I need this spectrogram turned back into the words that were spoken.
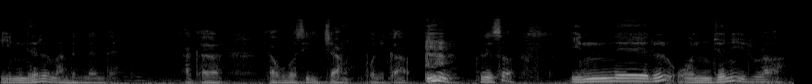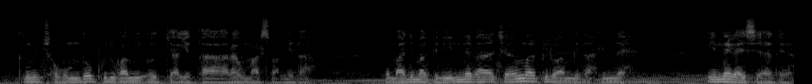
인내를 만들어낸대. 아까 야고보서 1장 보니까 그래서 인내를 온전히 이루라. 그러면 조금도 부족함이 없게 하겠다라고 말씀합니다. 그 마지막 때는 인내가 정말 필요합니다. 인내. 인내가 있어야 돼요.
